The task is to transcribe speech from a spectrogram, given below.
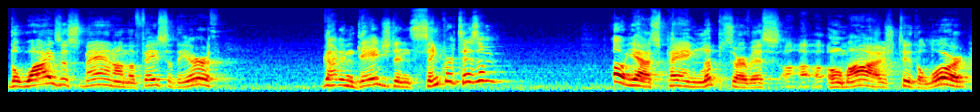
the wisest man on the face of the earth, got engaged in syncretism? Oh, yes, paying lip service, uh, uh homage to the Lord,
